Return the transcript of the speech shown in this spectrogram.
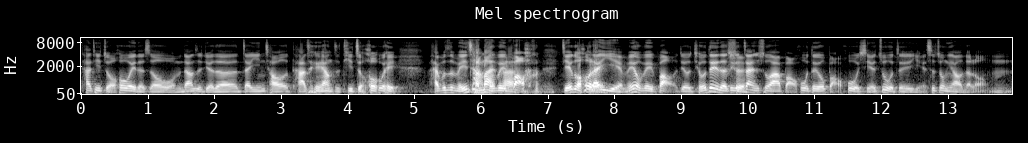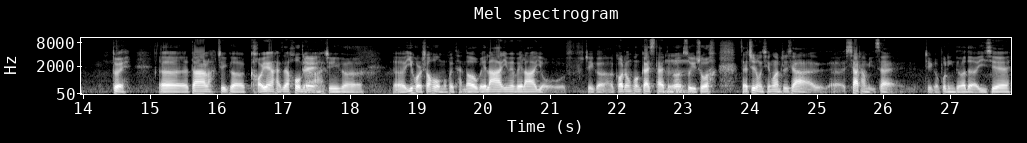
他踢左后卫的时候，我们当时觉得在英超他这个样子踢左后卫。还不是每场都被爆，结果后来也没有被爆。就球队的这个战术啊，保护都有保护协助，这也是重要的喽。嗯，对，呃，当然了，这个考验还在后面啊。这个呃，一会儿稍后我们会谈到维拉，因为维拉有这个高中锋盖斯泰德，所以说在这种情况之下，呃，下场比赛这个布林德的一些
